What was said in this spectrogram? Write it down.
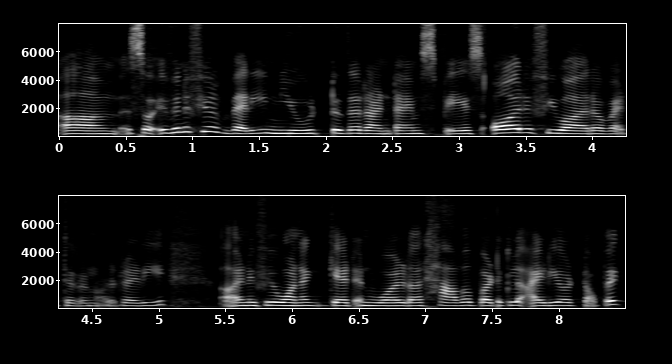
Um, so even if you're very new to the runtime space, or if you are a veteran already, uh, and if you want to get involved or have a particular idea or topic,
